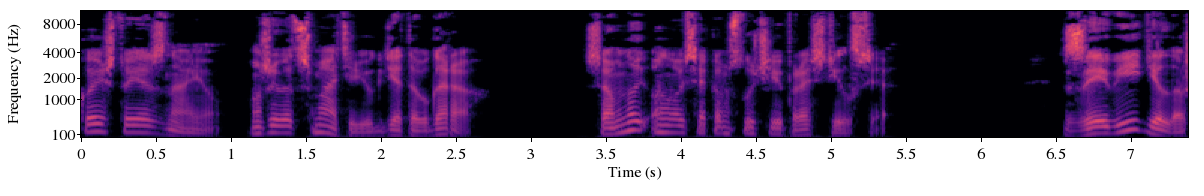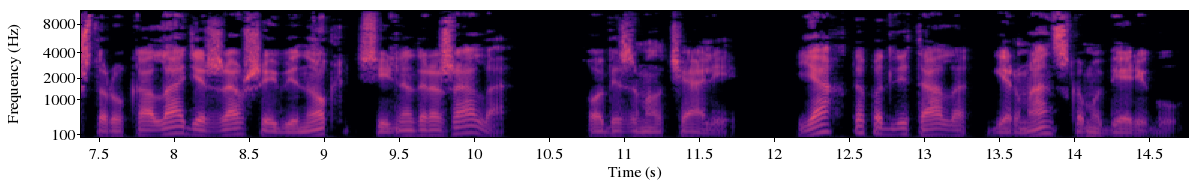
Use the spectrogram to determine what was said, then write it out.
«Кое-что я знаю. Он живет с матерью где-то в горах. Со мной он во всяком случае простился». Заявила, что рука Ла, державшая бинокль, сильно дрожала. Обе замолчали. Яхта подлетала к германскому берегу.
